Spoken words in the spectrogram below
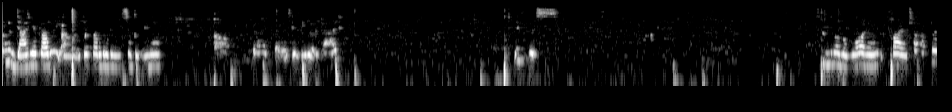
I'm gonna die here probably. Um, there's probably gonna be something in there gonna be really bad. Is this? Something the fire chopper.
